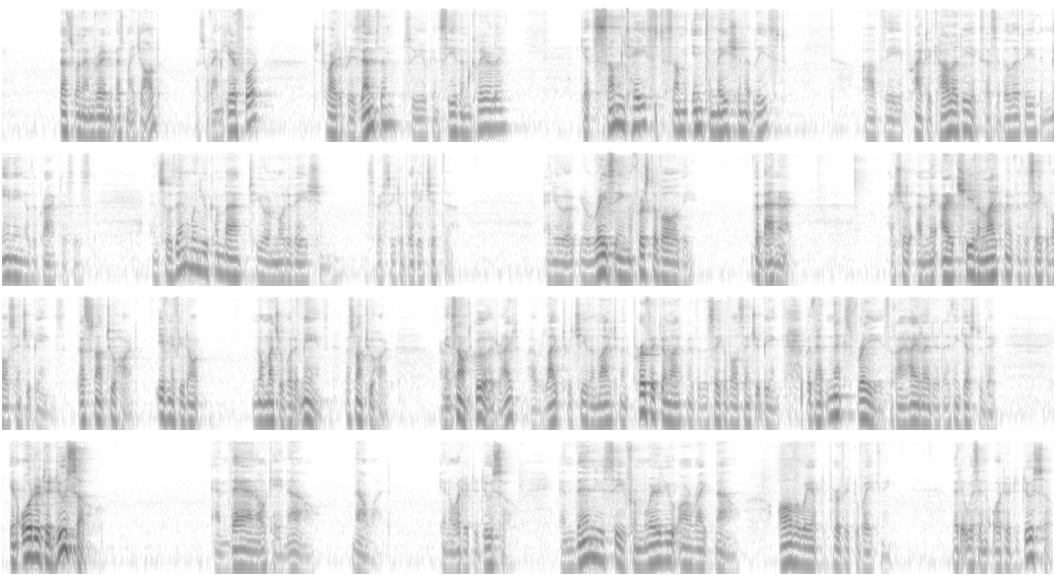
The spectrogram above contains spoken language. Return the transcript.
that's what I'm very, that's my job. That's what I'm here for, to try to present them so you can see them clearly, get some taste, some intimation at least, of the practicality, accessibility, the meaning of the practices. And so then when you come back to your motivation, especially to bodhicitta, and you're, you're raising, first of all, the, the banner. I, shall, I achieve enlightenment for the sake of all sentient beings. That's not too hard, even if you don't know much of what it means. That's not too hard. I mean, it sounds good, right? I would like to achieve enlightenment, perfect enlightenment for the sake of all sentient beings. But that next phrase that I highlighted, I think, yesterday, in order to do so, and then, okay, now, now what? In order to do so. And then you see from where you are right now, all the way up to perfect awakening, that it was in order to do so,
